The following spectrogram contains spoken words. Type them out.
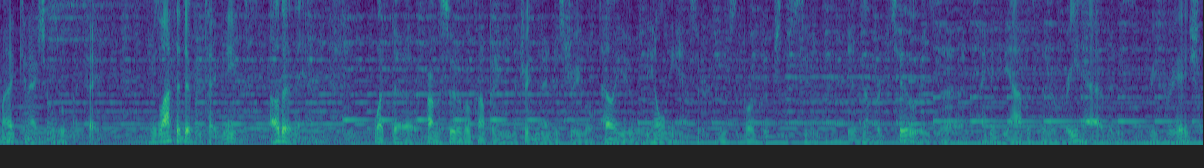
my connection was with my faith. There's lots of different techniques other than what the pharmaceutical companies in the treatment industry will tell you is the only answer in the support groups is to, is number two is, uh, I think the opposite of rehab is recreation,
